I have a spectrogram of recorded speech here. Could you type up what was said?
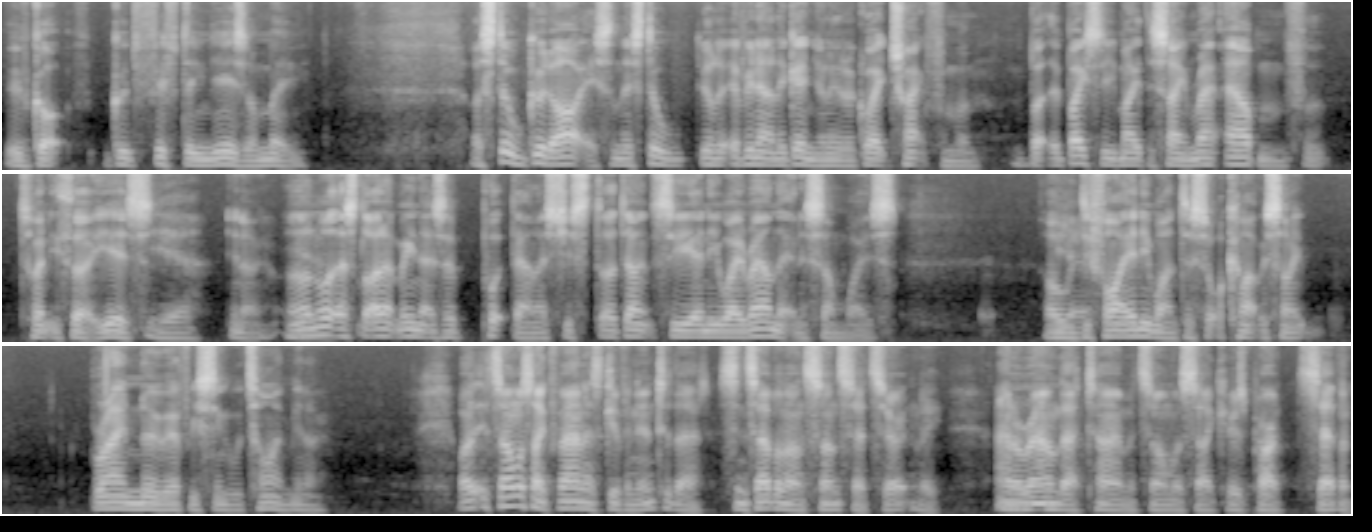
who've got good 15 years on me, are still good artists, and they're still you'll, every now and again you'll hear a great track from them. But they basically made the same rap album for 20, 30 years. Yeah. You know, and Yeah. I'm not, that's I don't mean that as a put down. It's just I don't see any way around that in some ways. I would Yeah. defy anyone to sort of come up with something brand new every single time. You know. Well, it's almost like Van has given into that since Avalon Sunset, certainly. And Mm. around that time, it's almost like here's part seven.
